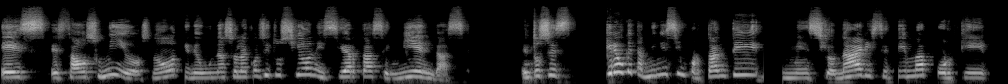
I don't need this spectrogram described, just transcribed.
es Estados Unidos, ¿no? Tiene una sola constitución y ciertas enmiendas. Entonces, creo que también es importante mencionar este tema porque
